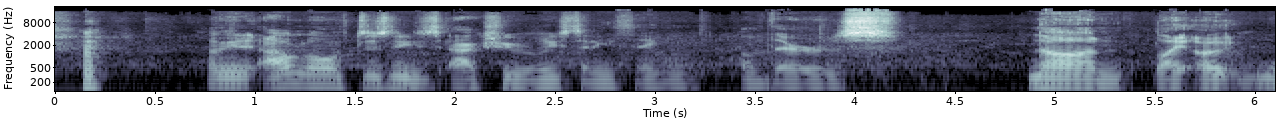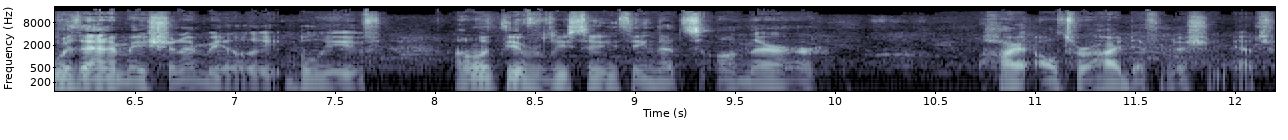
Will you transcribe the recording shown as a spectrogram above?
I mean, I don't know if Disney's actually released anything of theirs, non like uh, with animation. I mean, believe I don't think they've released anything that's on their high ultra high definition yet.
